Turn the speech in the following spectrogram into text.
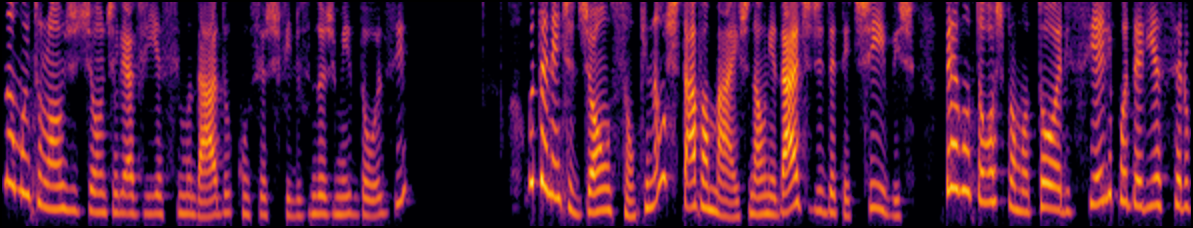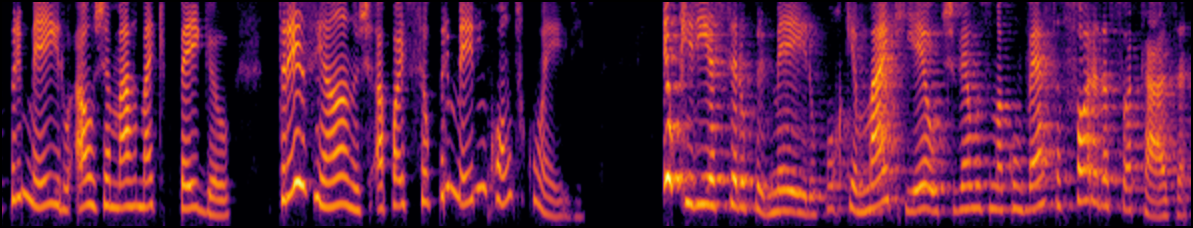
não muito longe de onde ele havia se mudado com seus filhos em 2012. O tenente Johnson, que não estava mais na unidade de detetives, perguntou aos promotores se ele poderia ser o primeiro a algemar Mike Pagel 13 anos após seu primeiro encontro com ele. Eu queria ser o primeiro porque Mike e eu tivemos uma conversa fora da sua casa.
